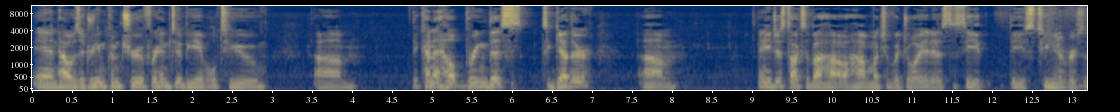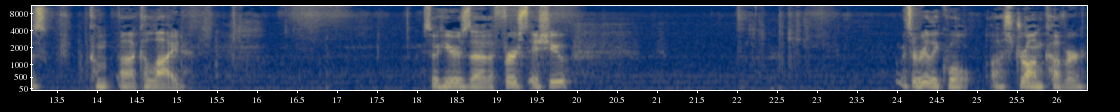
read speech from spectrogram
and how it was a dream come true for him to be able to, um, kind of help bring this together. Um, and he just talks about how how much of a joy it is to see these two universes com- uh, collide. So here's uh, the first issue. It's a really cool, uh, strong cover.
